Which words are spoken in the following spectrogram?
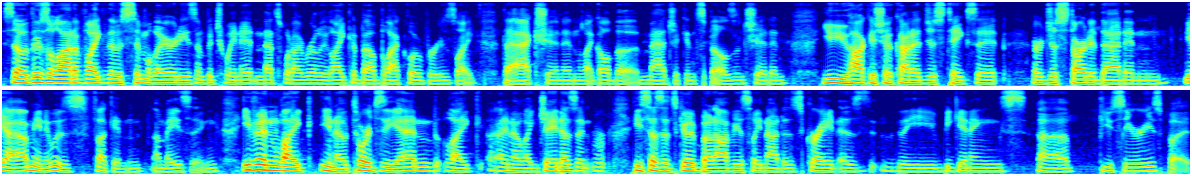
so there's a lot of like those similarities in between it, and that's what I really like about Black Clover is like the action and like all the magic and spells and shit. And Yu Yu Hakusho kind of just takes it or just started that, and yeah, I mean it was fucking amazing. Even like you know towards the end, like I know like Jay doesn't he says it's good, but obviously not as great as the beginnings uh, few series, but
